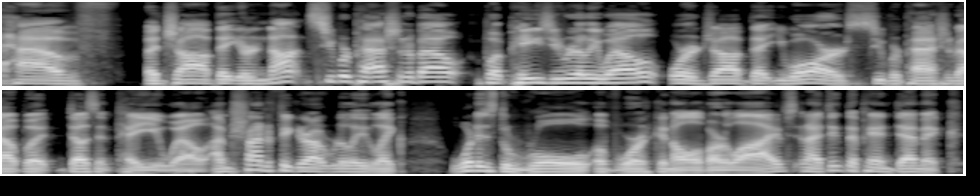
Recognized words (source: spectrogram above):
have a job that you're not super passionate about but pays you really well, or a job that you are super passionate about but doesn't pay you well? I'm trying to figure out really like what is the role of work in all of our lives, and I think the pandemic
